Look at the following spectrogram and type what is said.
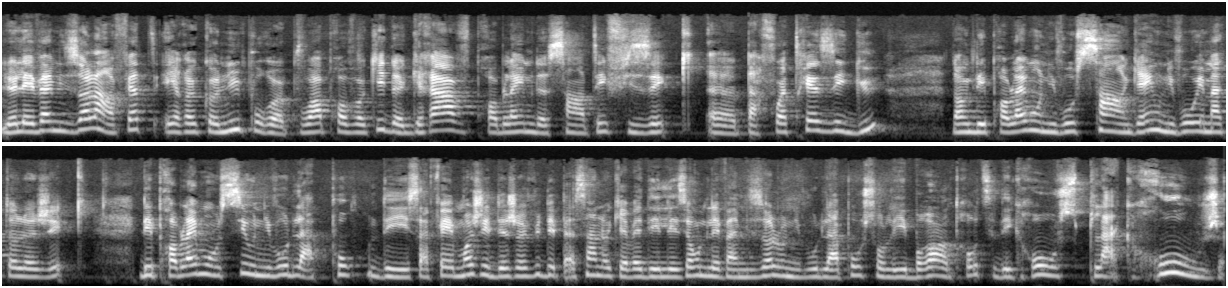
Le lévamisole, en fait, est reconnu pour euh, pouvoir provoquer de graves problèmes de santé physique, parfois très aigus. Donc, des problèmes au niveau sanguin, au niveau hématologique. Des problèmes aussi au niveau de la peau. Des, ça fait, moi, j'ai déjà vu des patients là, qui avaient des lésions de lévamisole au niveau de la peau, sur les bras, entre autres. C'est des grosses plaques rouges.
